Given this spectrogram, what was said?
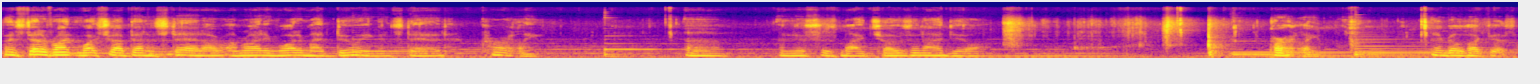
But instead of writing what should I've done instead, I, am writing what am I doing instead currently. Um, and this is my chosen ideal currently. And it goes like this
